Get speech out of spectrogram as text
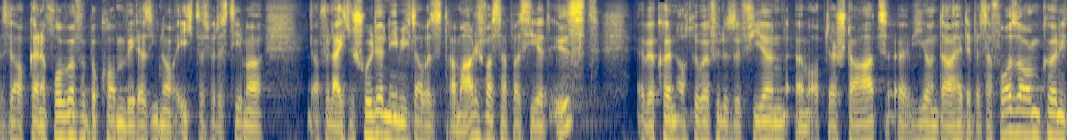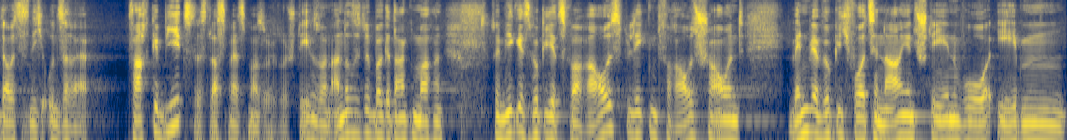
dass wir auch keine Vorwürfe bekommen, weder Sie noch ich, dass wir das Thema auf vielleicht eine Schulter nehmen. Ich glaube, es ist dramatisch, was da passiert ist. Wir können auch darüber philosophieren, ähm, ob der Staat äh, hier und da hätte besser vorsorgen können. Ich glaube, es ist nicht unsere Fachgebiet, das lassen wir jetzt mal so stehen, sollen andere sich darüber Gedanken machen. So, mir geht es wirklich jetzt vorausblickend, vorausschauend, wenn wir wirklich vor Szenarien stehen, wo eben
